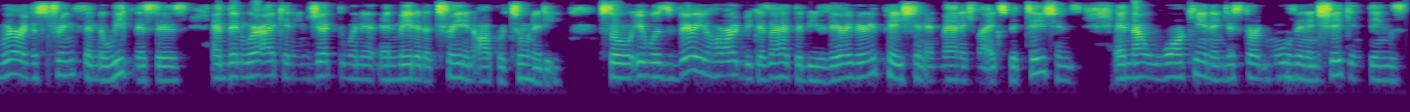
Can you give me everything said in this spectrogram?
where are the strengths and the weaknesses, and then where I can inject when it and made it a training opportunity. So it was very hard because I had to be very, very patient and manage my expectations and now walk in and just start moving and shaking things.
